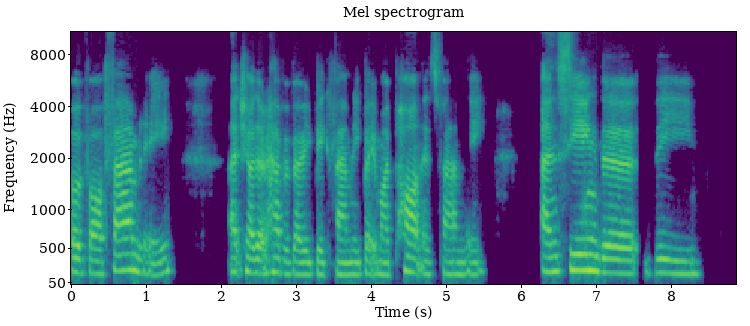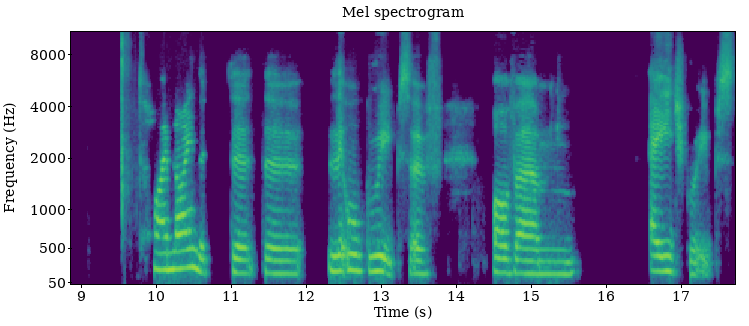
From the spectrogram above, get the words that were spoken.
of our family actually i don't have a very big family but in my partner's family and seeing the the timeline the the the little groups of of um age groups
